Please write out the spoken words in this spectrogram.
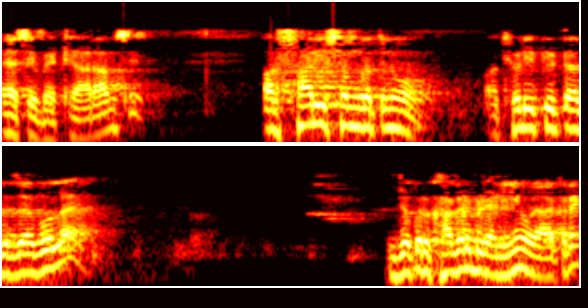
ऐसे बैठे आराम से। और सारी संगत नो पीटर जय बोला, जो कर खागर बिड़ानी हो या करें।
